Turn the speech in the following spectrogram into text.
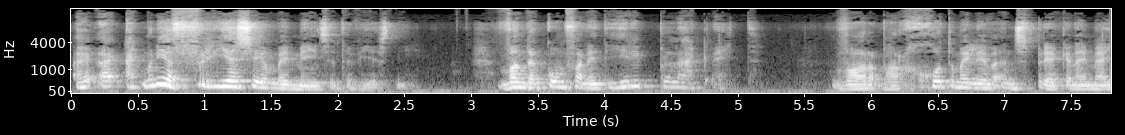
ek, ek, ek moenie 'n vrees hê om by mense te wees nie. Want dit kom vanuit hierdie plek uit waar waar God in my lewe inspreek en hy my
